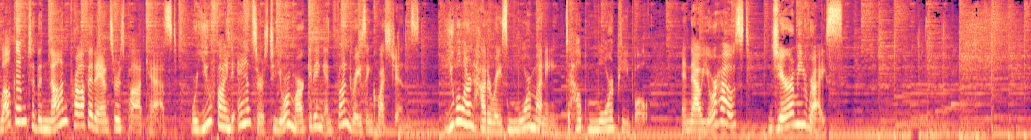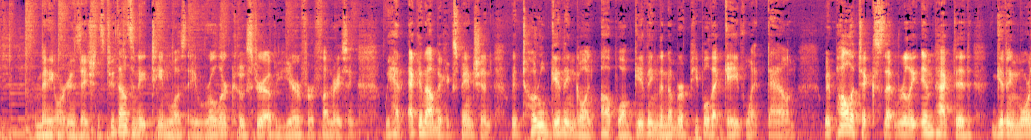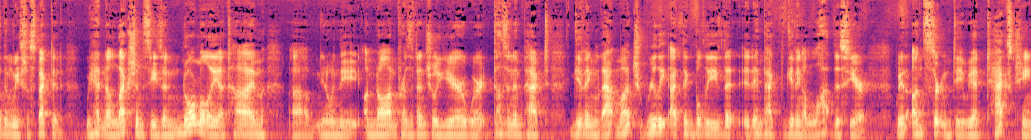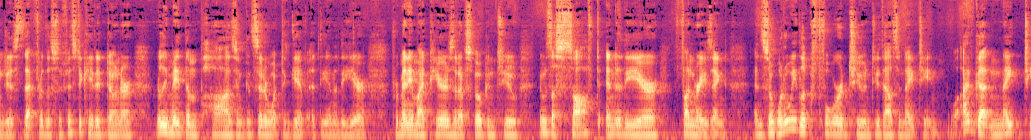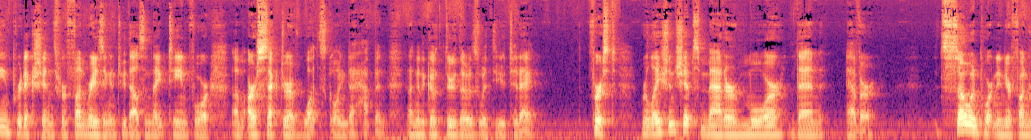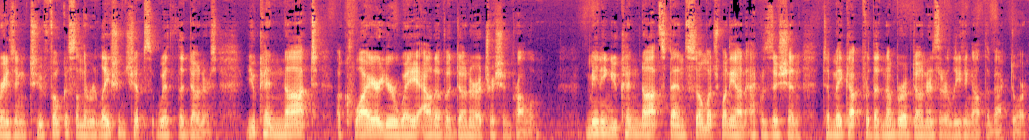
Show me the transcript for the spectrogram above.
Welcome to the Nonprofit Answers Podcast, where you find answers to your marketing and fundraising questions. You will learn how to raise more money to help more people. And now, your host, Jeremy Rice. For many organizations, 2018 was a roller coaster of a year for fundraising. We had economic expansion, we had total giving going up while giving the number of people that gave went down. We had politics that really impacted giving more than we suspected. We had an election season, normally a time, um, you know, in the a non-presidential year where it doesn't impact giving that much. Really, I think believe that it impacted giving a lot this year. We had uncertainty. We had tax changes that, for the sophisticated donor, really made them pause and consider what to give at the end of the year. For many of my peers that I've spoken to, it was a soft end of the year fundraising. And so, what do we look forward to in 2019? Well, I've got 19 predictions for fundraising in 2019 for um, our sector of what's going to happen. And I'm going to go through those with you today. First, relationships matter more than ever. It's so important in your fundraising to focus on the relationships with the donors. You cannot acquire your way out of a donor attrition problem meaning you cannot spend so much money on acquisition to make up for the number of donors that are leaving out the back door.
